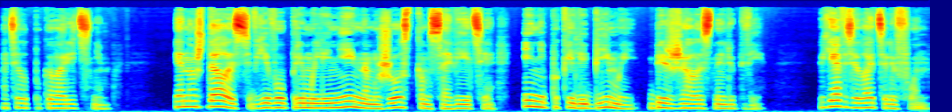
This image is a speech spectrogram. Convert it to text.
хотела поговорить с ним. Я нуждалась в его прямолинейном жестком совете и непоколебимой, безжалостной любви. Я взяла телефон,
